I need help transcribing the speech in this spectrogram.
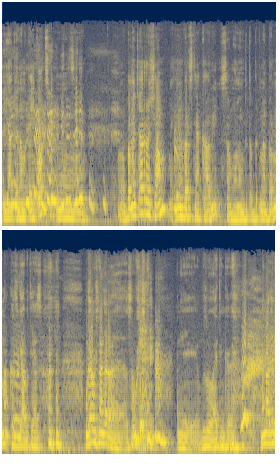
ጥያቄ ነው የምጠይቀውት እም፣ በመጨረሻም ዩኒቨርሲቲ አካባቢ ሰሞኑን ብጥብጥ ነበርና ከዚህ ጋር በተያያዘ መገርምሽ ነገር ሰዎች እኔ ብዙ I think መናገር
